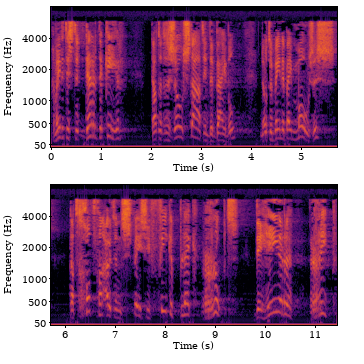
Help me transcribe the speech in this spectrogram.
Gemeente, het is de derde keer dat het er zo staat in de Bijbel, notabene bij Mozes, dat God vanuit een specifieke plek roept. De Heere riep.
